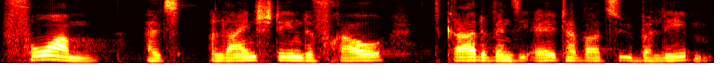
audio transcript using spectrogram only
Form als alleinstehende Frau, gerade wenn sie älter war, zu überleben.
